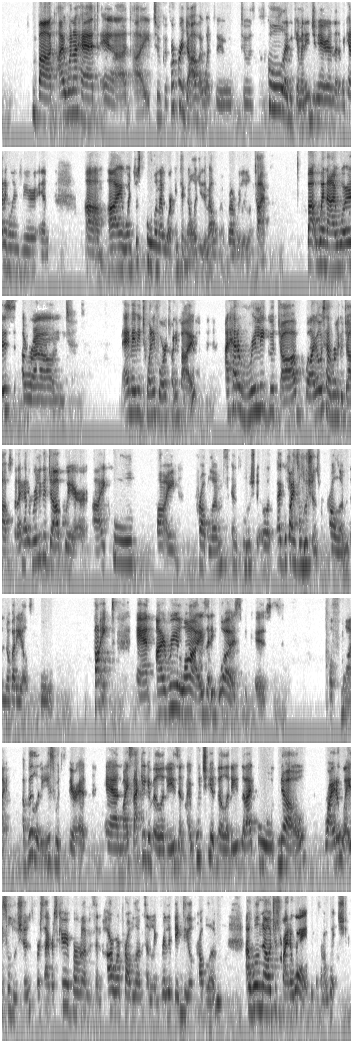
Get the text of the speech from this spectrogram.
But I went ahead and I took a corporate job. I went to, to school. I became an engineer and then a mechanical engineer. And Um, I went to school and I worked in technology development for a really long time. But when I was around eh, maybe 24, 25, I had a really good job. Well, I always had really good jobs, but I had a really good job where I could find problems and solutions. I could find solutions for problems that nobody else could find. And I realized that it was because of my abilities with spirit and my psychic abilities and my witchy abilities that I could know right away solutions for cybersecurity problems and hardware problems and like really big deal problems. I will know just right away because I'm a witch.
